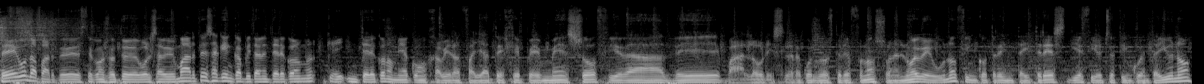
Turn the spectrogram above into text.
Segunda parte de este consultorio de Bolsa de hoy martes, aquí en Capital Intereconomía con Javier Alfayate, GPM, Sociedad de Valores. Le recuerdo los teléfonos, son el 91-533-1851,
